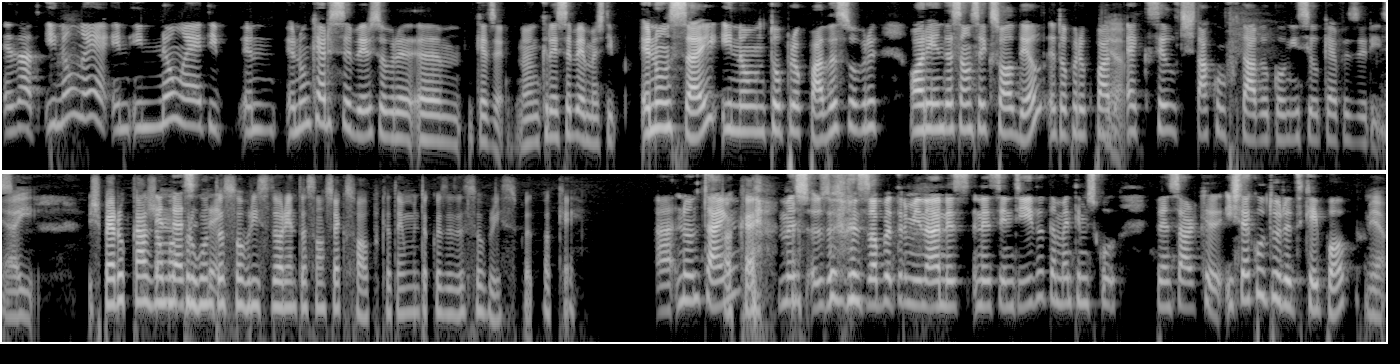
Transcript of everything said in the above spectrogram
Exato. E não é, e, e não é tipo, eu, eu não quero saber sobre, hum, quer dizer, não querer saber, mas tipo, eu não sei e não estou preocupada sobre a orientação sexual dele. Eu estou preocupada Yeah. é que se ele está confortável com isso e ele quer fazer isso. E aí, espero que haja And uma pergunta sobre isso de orientação sexual, porque eu tenho muita coisa a dizer sobre isso. But, ok. Ah, não tenho, Ok. mas só para terminar nesse, nesse sentido, também temos que pensar que isto é cultura de K-pop. Yeah.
